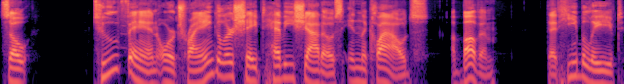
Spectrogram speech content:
So, two fan or triangular shaped heavy shadows in the clouds above him that he believed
